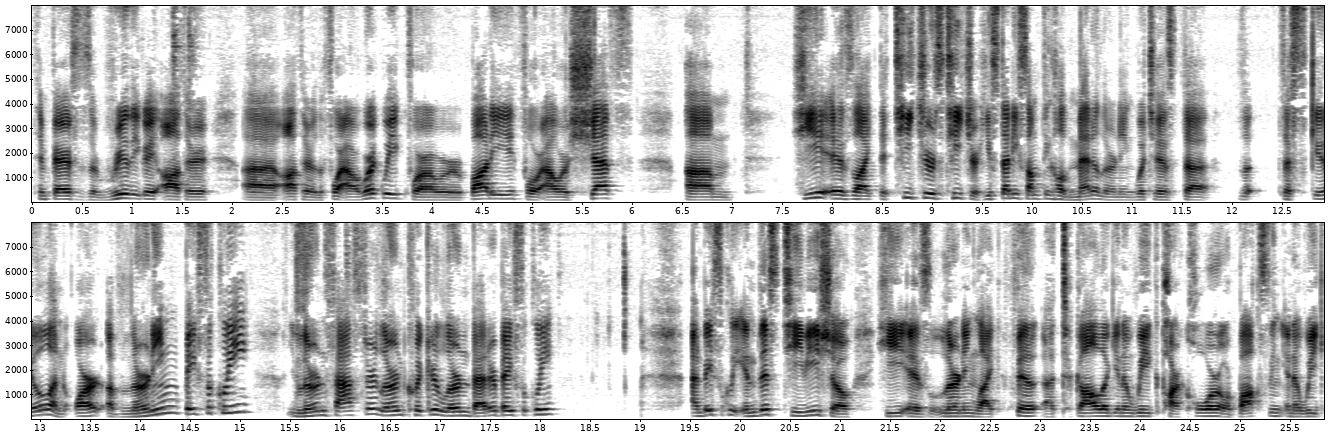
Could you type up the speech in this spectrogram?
Tim Ferriss is a really great author, uh, author of The 4 Hour Work Week, 4 Hour Body, 4 Hour Chef. Um, he is like the teacher's teacher. He studies something called meta learning, which is the, the, the skill and art of learning, basically. Learn faster, learn quicker, learn better, basically. And basically, in this TV show, he is learning like uh, Tagalog in a week, parkour or boxing in a week.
